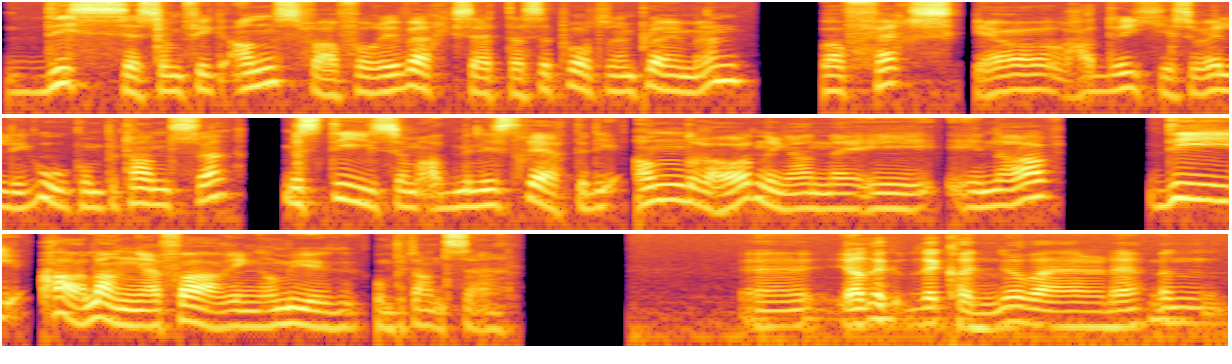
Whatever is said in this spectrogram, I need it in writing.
disse som fikk ansvar for å iverksette support and employment, var ferske og hadde ikke så veldig god kompetanse, mens de som administrerte de andre ordningene i, i Nav, de har lang erfaring og mye kompetanse. Uh, ja, det, det, kan jo være det. Men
